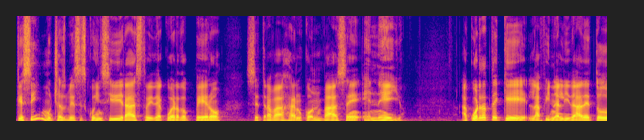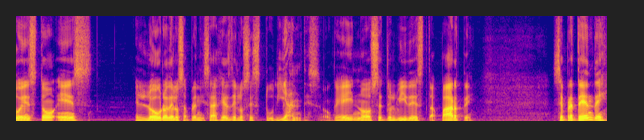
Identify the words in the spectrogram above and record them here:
que sí, muchas veces coincidirá, estoy de acuerdo, pero se trabajan con base en ello. Acuérdate que la finalidad de todo esto es el logro de los aprendizajes de los estudiantes, ¿ok? No se te olvide esta parte. Se pretende,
